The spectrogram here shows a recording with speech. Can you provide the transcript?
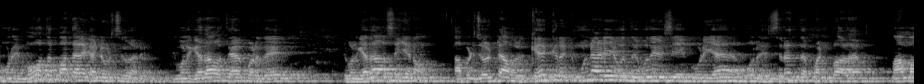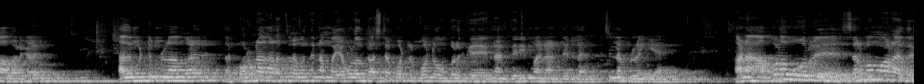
உன்னுடைய முகத்தை பார்த்தாலே கண்டுபிடிச்சிருவார். இவனுக்கு ஏதாவது தேவைப்படுது இவனுக்கு ஏதாவது செய்யணும் அப்படின்னு சொல்லிட்டு அவர் கேட்குறதுக்கு முன்னாடியே வந்து உதவி செய்யக்கூடிய ஒரு சிறந்த பண்பாளர் மாமா அவர்கள். அது மட்டும் இல்லாமல் இந்த கொரோனா காலத்தில் வந்து நம்ம எவ்வளோ கஷ்டப்பட்டிருப்போம்னு உங்களுக்கு என்னென்னு தெரியுமா என்னன்னு தெரியல சின்ன பிள்ளைங்க. ஆனால் அவ்வளோ ஒரு சிரமமான அது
